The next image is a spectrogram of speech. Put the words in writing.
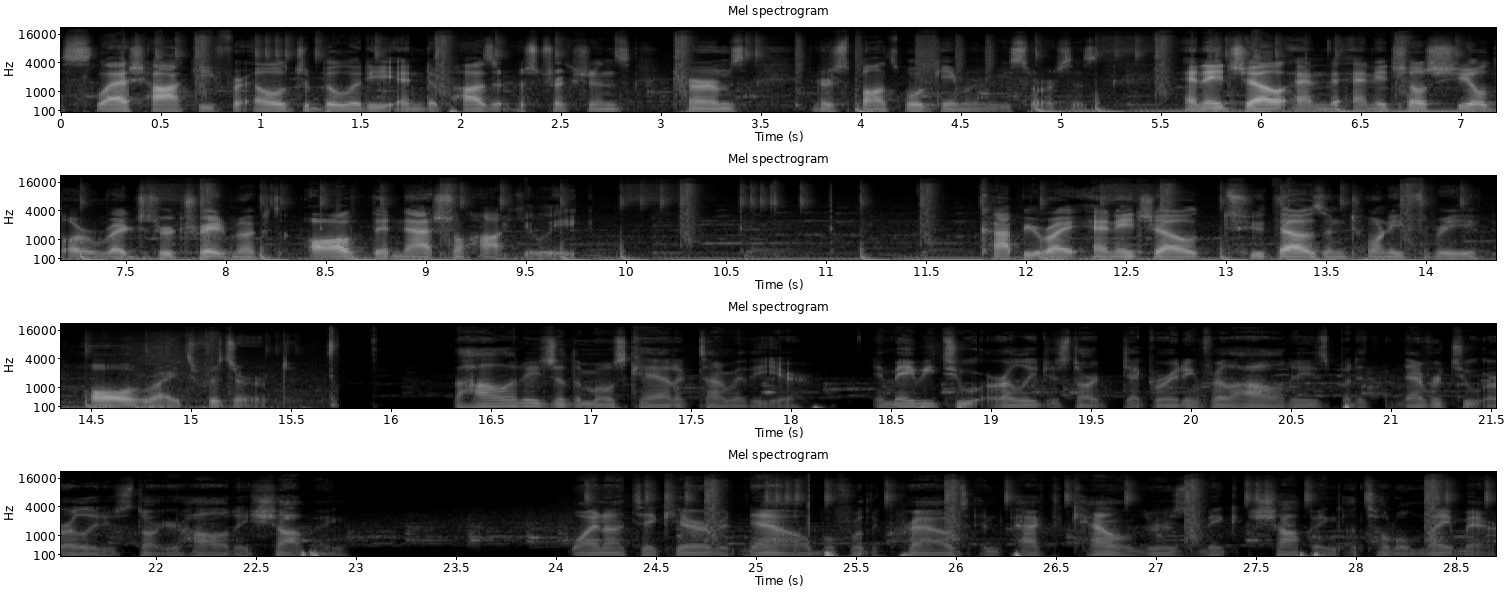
slash hockey for eligibility and deposit restrictions, terms, and responsible gaming resources. NHL and the NHL Shield are registered trademarks of the National Hockey League. Copyright NHL 2023, all rights reserved. The holidays are the most chaotic time of the year. It may be too early to start decorating for the holidays, but it's never too early to start your holiday shopping. Why not take care of it now before the crowds and packed calendars make shopping a total nightmare?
